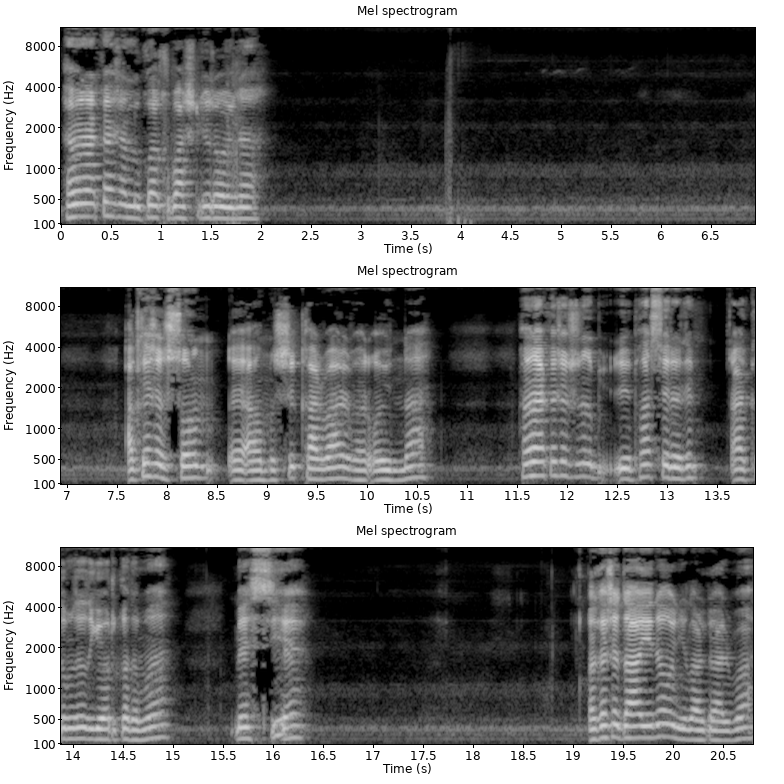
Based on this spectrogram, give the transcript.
Hemen arkadaşlar Lukaku başlıyor oyuna. Arkadaşlar son e, almışı Carvalho var oyunda. Hemen arkadaşlar bir, e, pas verelim. Arkamızda da gördük adamı. Messi'ye. Arkadaşlar daha yeni oynuyorlar galiba.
